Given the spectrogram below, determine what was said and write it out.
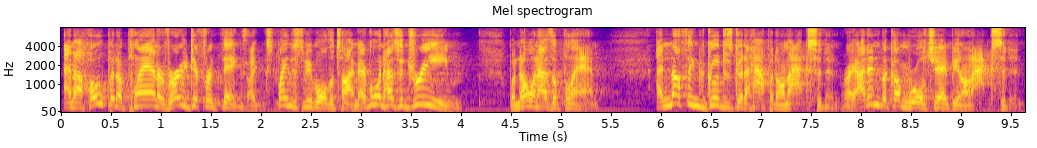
And a hope and a plan are very different things. I explain this to people all the time. Everyone has a dream, but no one has a plan. And nothing good is going to happen on accident, right? I didn't become world champion on accident.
